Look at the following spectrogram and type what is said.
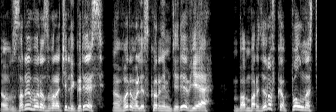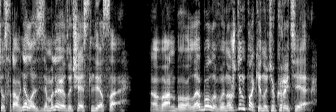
взрывы разворотили грязь, вырвали с корнем деревья, бомбардировка полностью сравняла с землей эту часть леса. Ван Буэлэ был вынужден покинуть укрытие.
